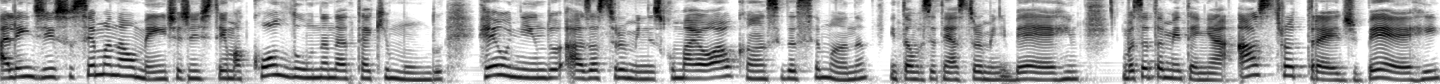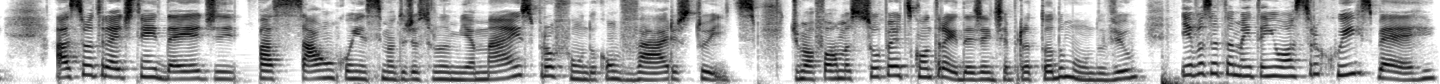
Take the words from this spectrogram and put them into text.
Além disso, semanalmente a gente tem uma coluna na Tecmundo reunindo as astrominis com maior alcance da semana. Então você tem a Astromini BR, você também tem a Astrotred BR. A Astrotred tem a ideia de passar um conhecimento de astronomia mais profundo com vários tweets, de uma forma super descontraída, gente, é para todo mundo, viu? E você também tem o Astro Quiz BR,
